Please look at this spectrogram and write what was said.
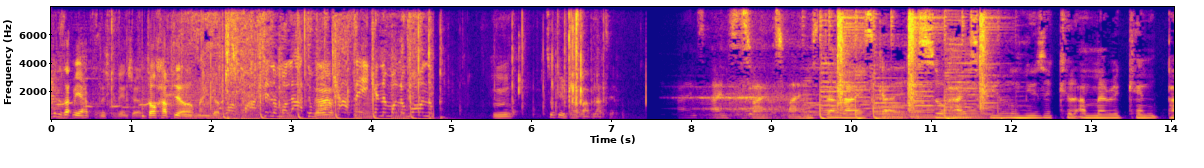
Bitte sagt mir, ihr habt das nicht gesehen, Sharon. Doch, habt ihr? Oh mein Gott. Hm, zu viel Papa-Platte. 1, 2, 2. Mr. Nice Guy ist so High School Musical American Pie.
